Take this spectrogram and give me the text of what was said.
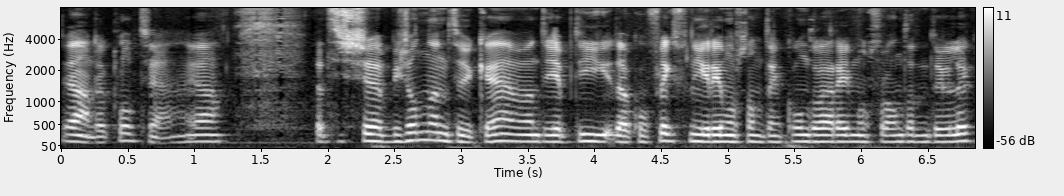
ja, dat klopt, ja. ja. Dat is uh, bijzonder natuurlijk, hè? want je hebt die, dat conflict van die remonstranten en contra-remonstranten natuurlijk.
